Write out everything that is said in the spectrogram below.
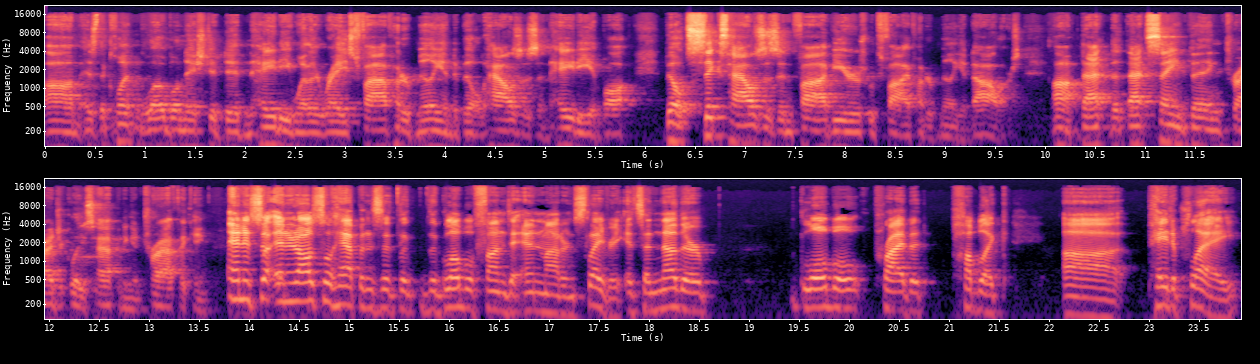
Um, as the Clinton Global Initiative did in Haiti, where they raised 500 million to build houses in Haiti, and bought built six houses in five years with 500 million dollars. Uh, that, that that same thing tragically is happening in trafficking. And it's and it also happens at the the Global Fund to End Modern Slavery. It's another global, private, public uh, pay to play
